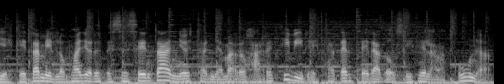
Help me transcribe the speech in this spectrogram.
Y es que también los mayores de 60 años están llamados a recibir esta tercera dosis de la vacuna.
